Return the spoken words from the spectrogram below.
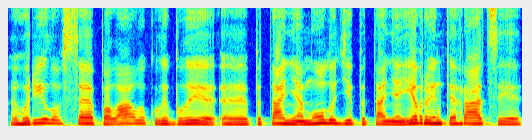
горіло все, палало, коли були е, питання молоді, питання євроінтеграції,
